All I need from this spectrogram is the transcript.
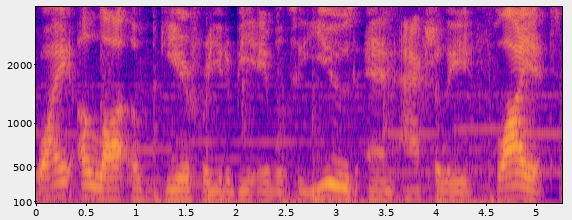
quite a lot of gear for you to be able to use and actually fly it.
